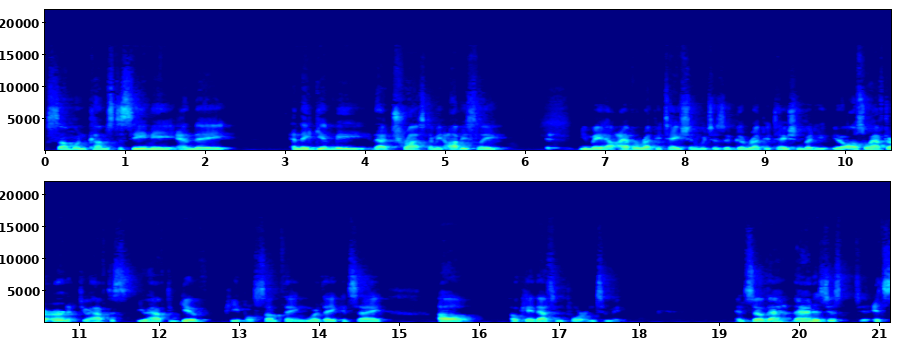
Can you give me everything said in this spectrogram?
someone comes to see me and they and they give me that trust. I mean, obviously, you may have I have a reputation, which is a good reputation, but you, you also have to earn it. You have to you have to give people something where they could say, "Oh, okay, that's important to me." And so that that is just it's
